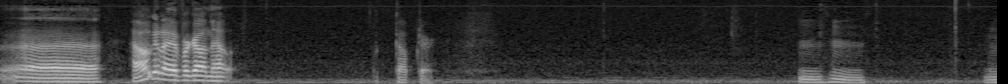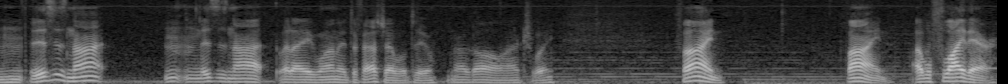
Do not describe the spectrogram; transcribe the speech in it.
Uh, how could I have forgotten the hel helicopter? Mm-hmm. hmm This is not. Mm-mm, this is not what I wanted to fast travel to. Not at all, actually. Fine. Fine. I will fly there.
